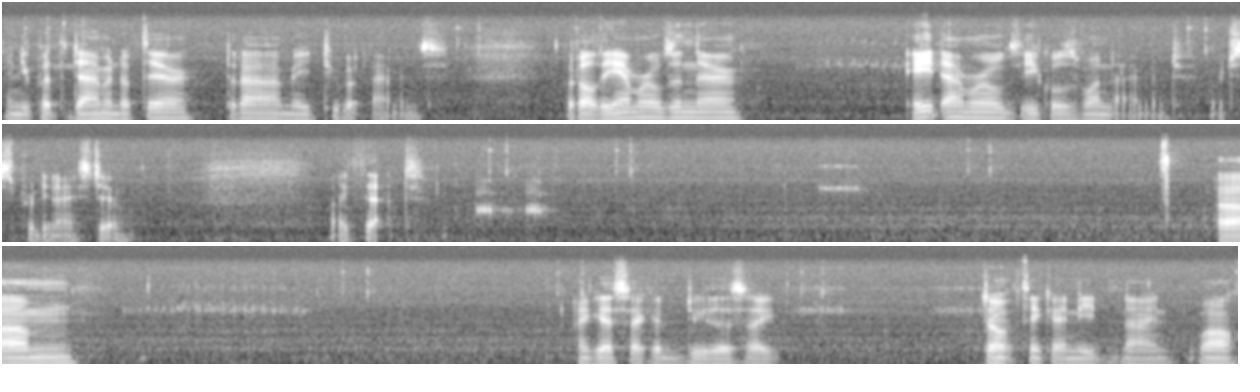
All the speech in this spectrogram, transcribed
And you put the diamond up there. Ta-da! Made two diamonds. Put all the emeralds in there. Eight emeralds equals one diamond, which is pretty nice too. Like that. Um, I guess I could do this. I don't think I need nine. Well,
